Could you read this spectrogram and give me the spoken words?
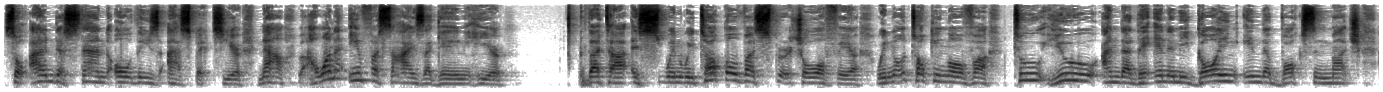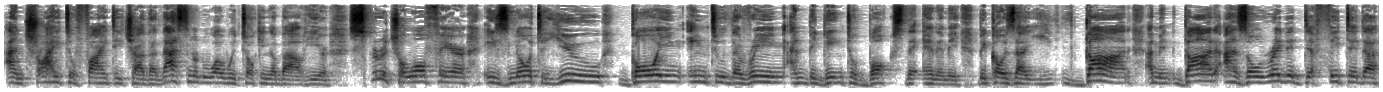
So I understand all these aspects here. Now, I want to emphasize again here that uh, when we talk over spiritual warfare, we're not talking uh, to you and the enemy going in the boxing match and try to fight each other. That's not what we're talking about here. Spiritual warfare is not you going into the ring and begin to box the enemy because uh, God, I mean, God has already defeated uh,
